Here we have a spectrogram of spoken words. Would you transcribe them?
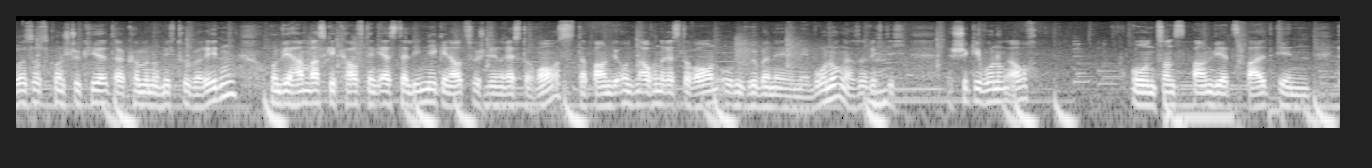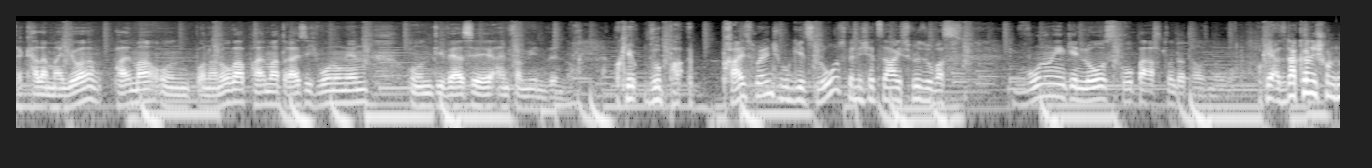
größeres Grundstück hier, da können wir noch nicht drüber reden. Und wir haben was gekauft in erster Linie genau zwischen den Restaurants. Da bauen wir unten auch ein Restaurant, oben drüber eine, eine Wohnung, also richtig schicke Wohnung auch. Und sonst bauen wir jetzt bald in der Cala Mayor, Palma und Bonanova, Palma 30 Wohnungen und diverse Einfamilienvillen noch. Okay, so Pa- Preisrange, wo geht's los? Wenn ich jetzt sage, ich will sowas. Wohnungen gehen los, grob bei 800.000 Euro. Okay, also da könnte ich schon,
